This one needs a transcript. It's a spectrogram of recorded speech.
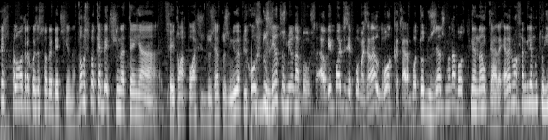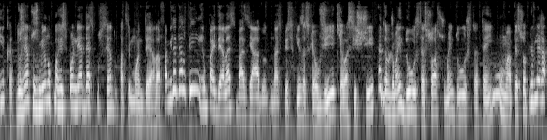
Deixa eu falar outra coisa sobre a Betina. Vamos supor que a Betina tenha feito um aporte de 200 mil e aplicou os 200 mil na bolsa. Alguém pode dizer, pô, mas ela é louca, cara, botou 200 mil na bolsa. Não, não, cara, ela é uma família muito rica. 200 mil não corresponde nem a 10% do patrimônio dela. A família dela tem, o pai dela é baseado nas pesquisas que eu vi, que eu assisti, é dono de uma indústria, é sócio de uma indústria, tem uma pessoa privilegiada,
